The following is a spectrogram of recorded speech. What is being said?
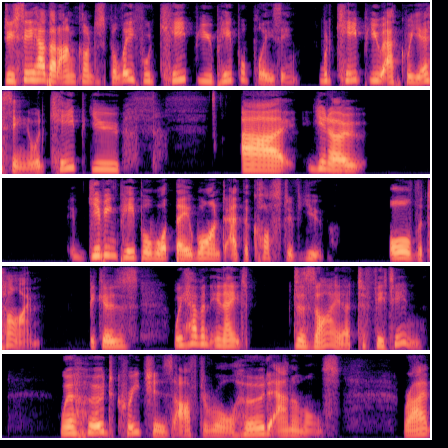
Do you see how that unconscious belief would keep you people pleasing would keep you acquiescing it would keep you uh, you know, giving people what they want at the cost of you all the time? Because we have an innate desire to fit in. We're herd creatures, after all, herd animals, right?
